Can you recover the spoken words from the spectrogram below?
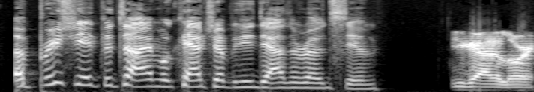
appreciate the time. We'll catch up with you down the road soon. You got it, Lori.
